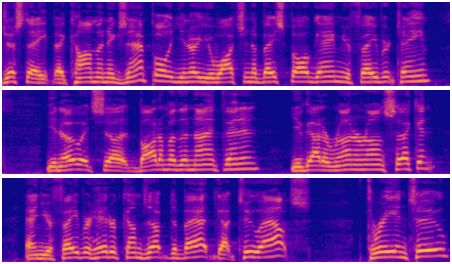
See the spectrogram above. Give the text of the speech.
Just a, a common example, you know, you're watching a baseball game, your favorite team. You know, it's uh, bottom of the ninth inning. You got a runner on second, and your favorite hitter comes up to bat, got two outs, three and two,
